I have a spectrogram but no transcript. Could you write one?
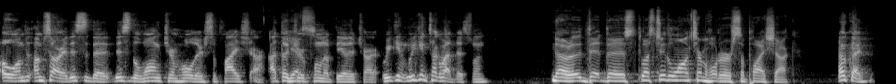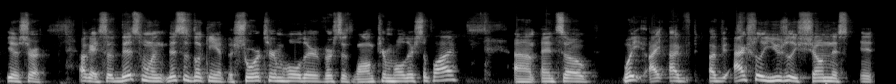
Oh, I'm, I'm sorry. This is the this is the long term holder supply chart. I thought yes. you were pulling up the other chart. We can we can talk about this one. No, the, the let's do the long term holder supply shock. Okay. Yeah. Sure. Okay. So this one, this is looking at the short term holder versus long term holder supply, um, and so Wait, I, have I've actually usually shown this in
